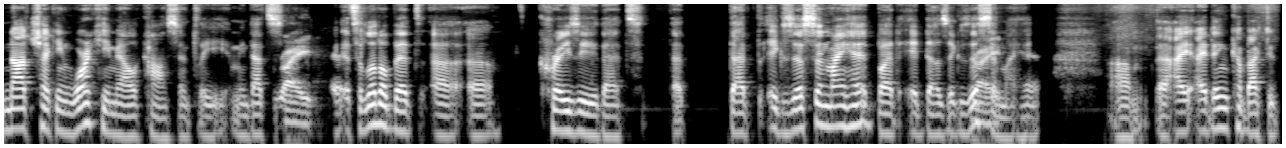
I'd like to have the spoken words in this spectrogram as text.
not checking work email constantly. I mean, that's right. It's a little bit uh, uh, crazy that that that exists in my head, but it does exist right. in my head. Um, I, I didn't come back to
